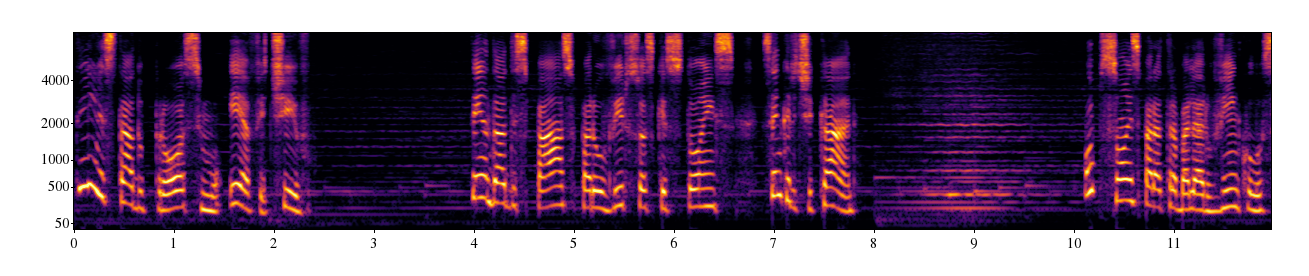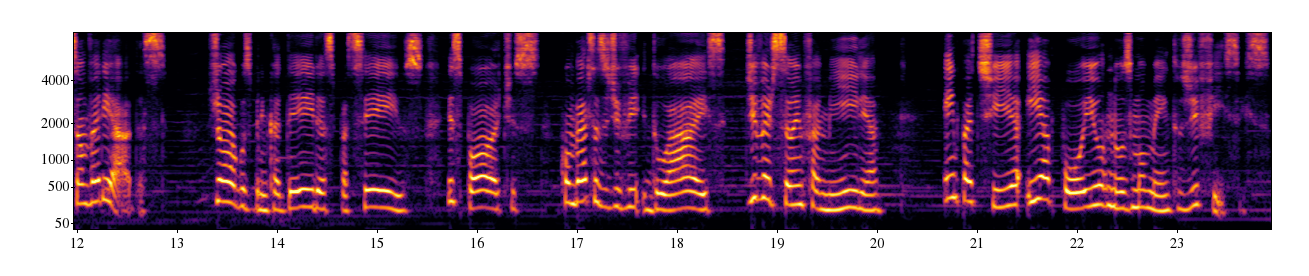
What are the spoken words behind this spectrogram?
Tenho estado próximo e afetivo? Tenho dado espaço para ouvir suas questões sem criticar? Opções para trabalhar o vínculo são variadas. Jogos, brincadeiras, passeios, esportes, conversas individuais, diversão em família, empatia e apoio nos momentos difíceis.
